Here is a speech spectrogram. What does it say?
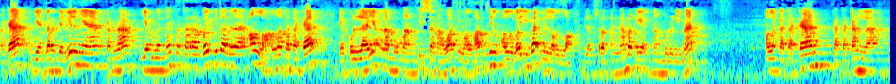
Maka di antara dalilnya karena yang mengetahui perkara gaib itu adalah Allah. Allah katakan ya la ya'lamu man fis samawati wal ardil al ghaiba illallah. Dalam surat An-Naml ayat 65 Allah katakan katakanlah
